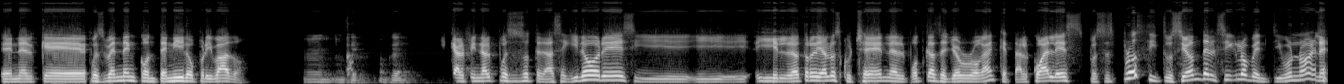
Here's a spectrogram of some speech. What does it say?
en el que pues venden contenido privado. Mm, ok, ok que al final pues eso te da seguidores y, el otro día lo escuché en el podcast de Joe Rogan que tal cual es pues es prostitución del siglo XXI en el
